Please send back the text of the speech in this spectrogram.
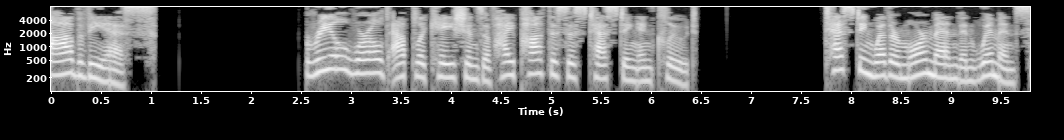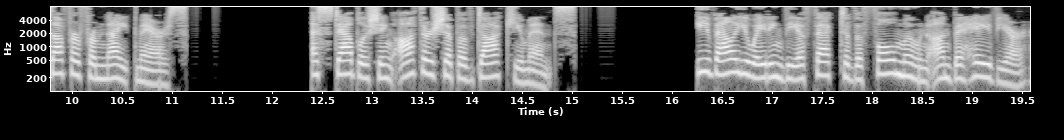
obvious Real-world applications of hypothesis testing include testing whether more men than women suffer from nightmares establishing authorship of documents evaluating the effect of the full moon on behavior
